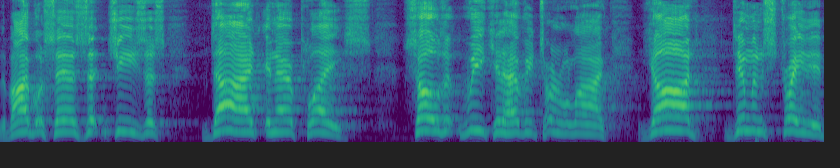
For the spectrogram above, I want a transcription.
The Bible says that Jesus died in our place so that we could have eternal life. God demonstrated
